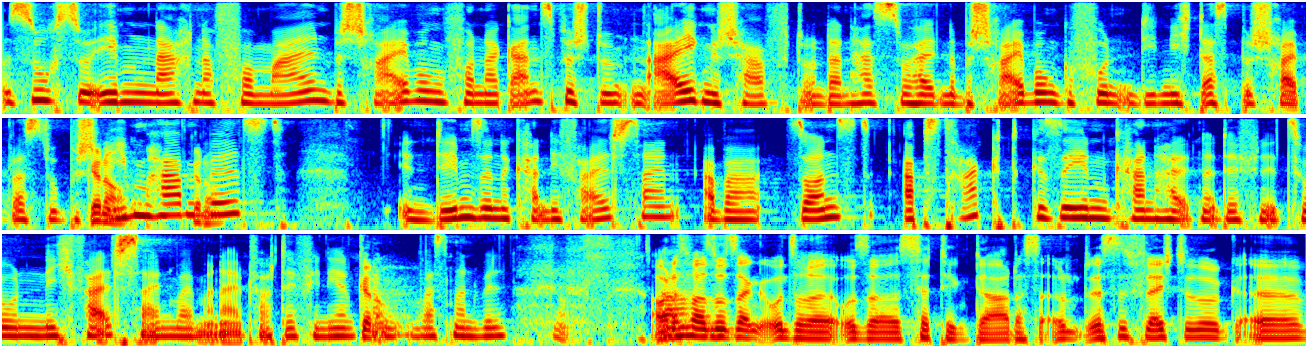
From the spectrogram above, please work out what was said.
suchst du eben nach einer formalen Beschreibung von einer ganz bestimmten Eigenschaft und dann hast du halt eine Beschreibung gefunden, die nicht das beschreibt, was du genau, beschrieben genau, haben genau. willst in dem Sinne kann die falsch sein, aber sonst abstrakt gesehen kann halt eine Definition nicht falsch sein, weil man einfach definieren genau. kann, was man will. Ja. Aber ähm, das war sozusagen unsere, unser Setting da. Das, das ist vielleicht so, äh,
